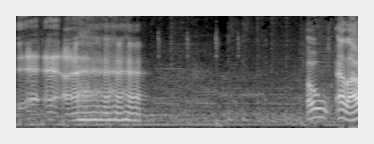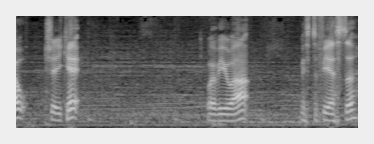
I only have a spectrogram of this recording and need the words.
oh, hello, cheek it. Wherever you are, Mr. Fiesta.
